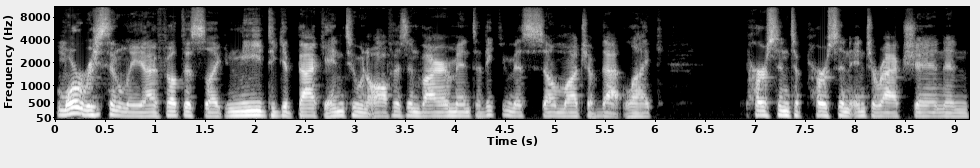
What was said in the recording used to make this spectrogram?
More recently, I felt this like need to get back into an office environment. I think you miss so much of that like person to person interaction. And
